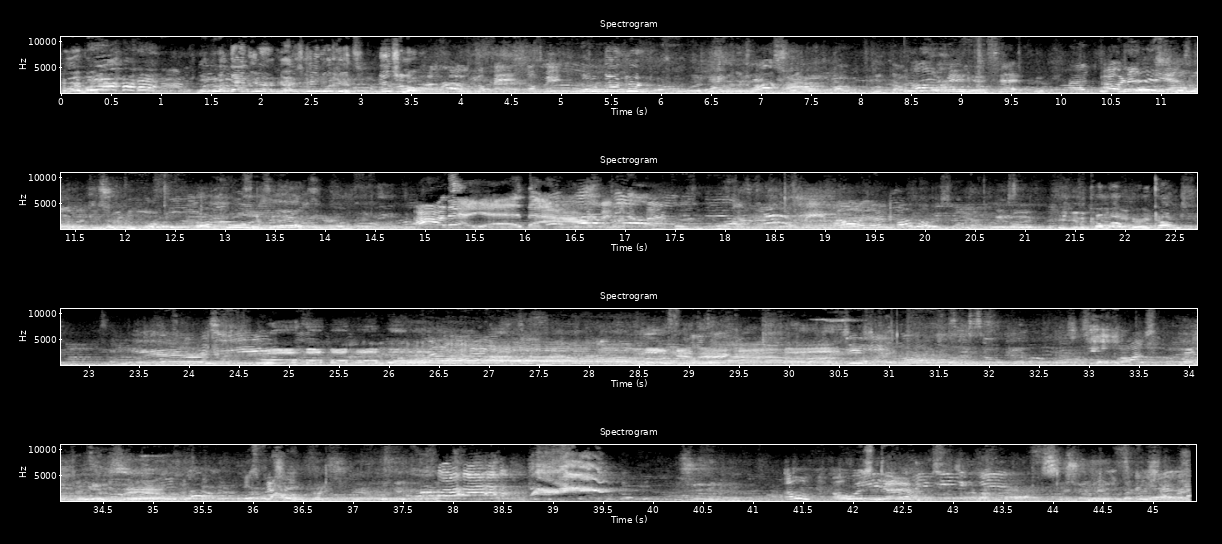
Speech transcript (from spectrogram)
Come here, Mike. Look at him down here, guys. Hey, look at Angelo. Look him down here. Oh, there he is. How cool is that? Oh, there he is. Oh, there's bubbles gonna come up. Here he comes. Oh, look at that guy, huh? How cool is that? He's fishing. Oh, oh, he's dead.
